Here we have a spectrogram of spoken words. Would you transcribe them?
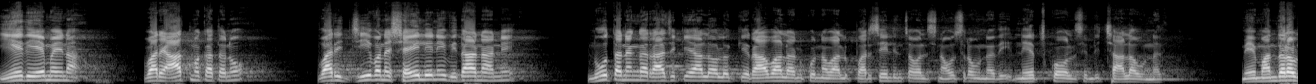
ఏది ఏమైనా వారి ఆత్మకథను వారి జీవన శైలిని విధానాన్ని నూతనంగా రాజకీయాలలోకి రావాలనుకున్న వాళ్ళు పరిశీలించవలసిన అవసరం ఉన్నది నేర్చుకోవాల్సింది చాలా ఉన్నది. మేమందరం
